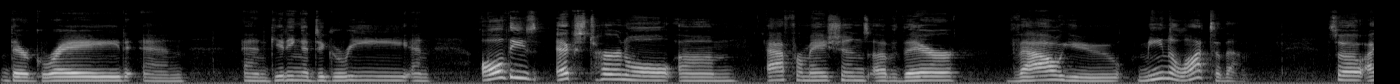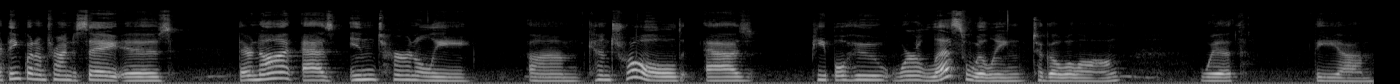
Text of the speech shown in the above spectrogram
their grade and and getting a degree and all these external um, affirmations of their value mean a lot to them. So I think what I'm trying to say is they're not as internally um, controlled as people who were less willing to go along with the um,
